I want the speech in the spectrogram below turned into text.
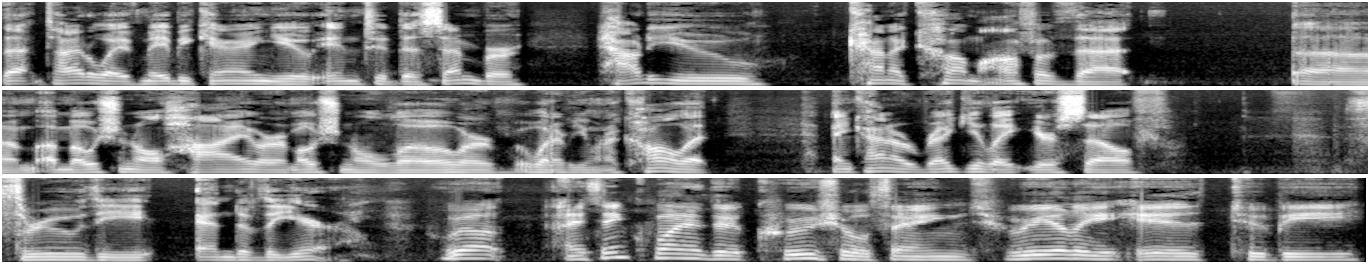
that tidal wave may be carrying you into December. How do you kind of come off of that um, emotional high or emotional low or whatever you want to call it, and kind of regulate yourself through the end of the year? Well, I think one of the crucial things really is to be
